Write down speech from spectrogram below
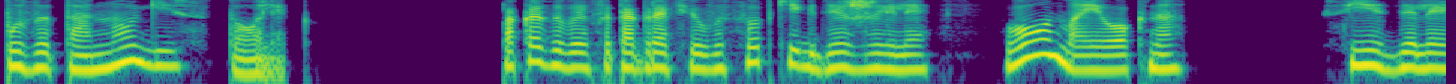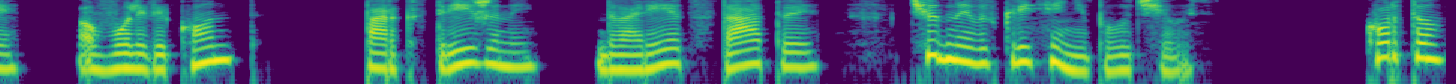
пузатоногий столик. Показывая фотографию высотки, где жили. Вон мои окна. Съездили в Волевиконт, парк стриженный, дворец, статуи. Чудное воскресенье получилось. Корто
